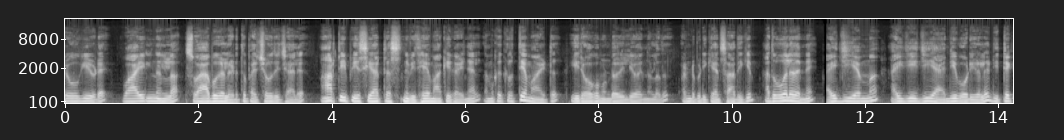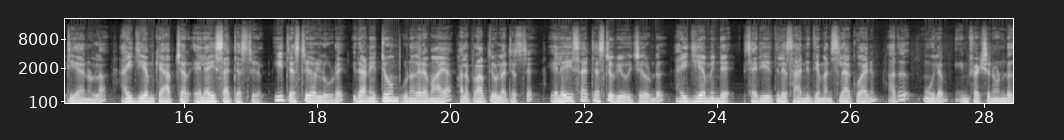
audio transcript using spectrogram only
രോഗിയുടെ വായിൽ നിന്നുള്ള സ്വാബുകൾ എടുത്ത് പരിശോധിച്ചാൽ R T P C R ടെസ്റ്റിന് വിധേയമാക്കി കഴിഞ്ഞാൽ നമുക്ക് കൃത്യമായിട്ട് ഈ രോഗമുണ്ടോ ഇല്ലയോ എന്നുള്ളത് കണ്ടുപിടിക്കാൻ സാധിക്കും. അതുപോലെ തന്നെ I G M I G G ആന്റിബോഡികൾ ഡിറ്റക്ട് ചെയ്യാനുള്ള I G M capture ELISA ടെസ്റ്റുകൾ. ഈ ടെസ്റ്റുകളിലൂടെ ഇതാണ് ഏറ്റവും ഗുണകരമായ ഫലപ്രാപ്തിയുള്ള ടെസ്റ്റ്. എലൈസ ടെസ്റ്റ് ഉപയോഗിച്ചുകൊണ്ട് ഐ ജി എമ്മിന്റെ ശരീരത്തിലെ സാന്നിധ്യം മനസ്സിലാക്കുവാനും അത് മൂലം ഇൻഫെക്ഷൻ ഉണ്ട്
